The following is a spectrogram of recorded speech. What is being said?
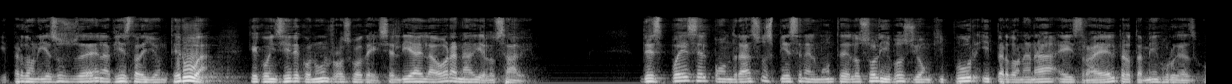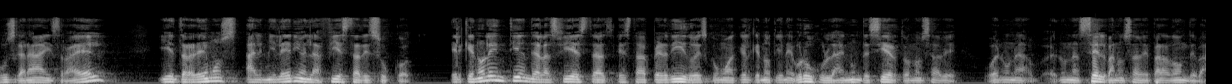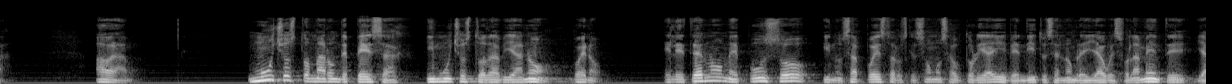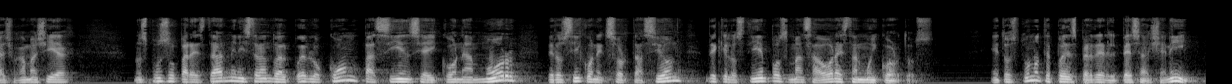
Y perdón, y eso sucede en la fiesta de Yom Teruah, que coincide con un Rosh El día y la hora nadie lo sabe. Después él pondrá sus pies en el monte de los olivos, Yom Kippur, y perdonará a Israel, pero también juzgará a Israel. Y entraremos al milenio en la fiesta de Sukkot. El que no le entiende a las fiestas está perdido, es como aquel que no tiene brújula en un desierto, no sabe, o en una, en una selva, no sabe para dónde va. Ahora, muchos tomaron de Pesach y muchos todavía no. Bueno, el Eterno me puso y nos ha puesto a los que somos autoridad y bendito es el nombre de Yahweh solamente, Yahshua HaMashiach, nos puso para estar ministrando al pueblo con paciencia y con amor, pero sí con exhortación de que los tiempos más ahora están muy cortos. Entonces tú no te puedes perder el Pesach Sheni.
